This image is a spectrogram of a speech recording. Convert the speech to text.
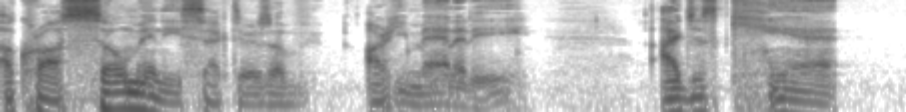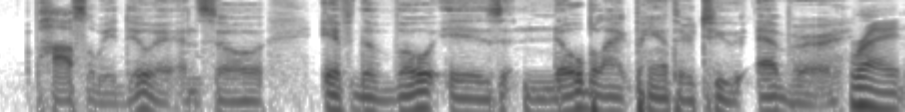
across so many sectors of our humanity. I just can't possibly do it. And so if the vote is no Black Panther 2 ever Right.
